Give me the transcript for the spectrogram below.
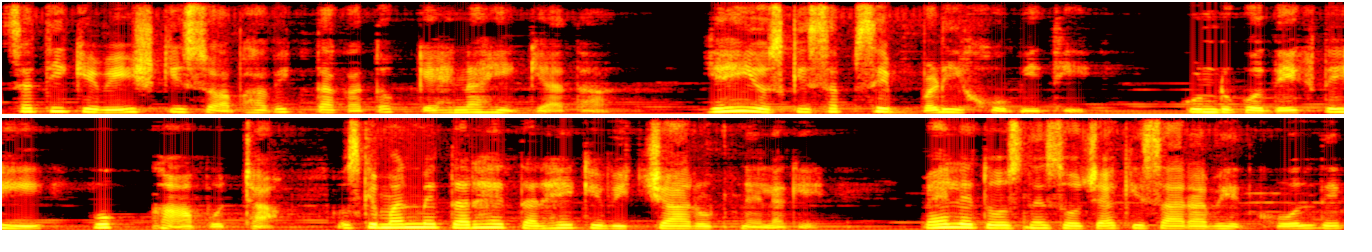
सती के वेश की स्वाभाविकता का तो कहना ही क्या था। यही उसकी सबसे बड़ी खूबी थी। कुंड को देखते ही वो काँप उठा। उसके मन में तरह तरह के विचार उठने लगे। पहले तो उसने सोचा कि सारा भेद खोल दे,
